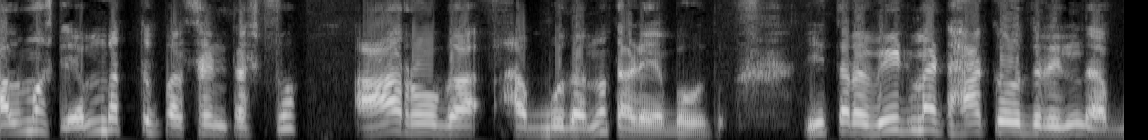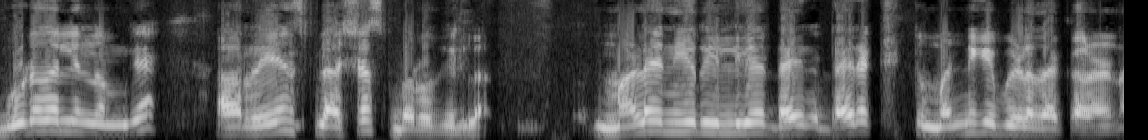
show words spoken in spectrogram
ಆಲ್ಮೋಸ್ಟ್ ಎಂಬತ್ತು ಪರ್ಸೆಂಟ್ ಅಷ್ಟು ಆ ರೋಗ ಹಬ್ಬುದನ್ನು ತಡೆಯಬಹುದು. ಈ ತರ ವೀಡ್ ಮ್ಯಾಟ್ ಹಾಕೋದ್ರಿಂದ ಬುಡದಲ್ಲಿ ನಮ್ಗೆ ಆ ರೇನ್ ಸ್ಪ್ಲಾಶಸ್ ಬರೋದಿಲ್ಲ ಮಳೆ ನೀರು ಇಲ್ಲಿಗೆ ಡೈರೆಕ್ಟ್ ಮಣ್ಣಿಗೆ ಬೀಳದ ಕಾರಣ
